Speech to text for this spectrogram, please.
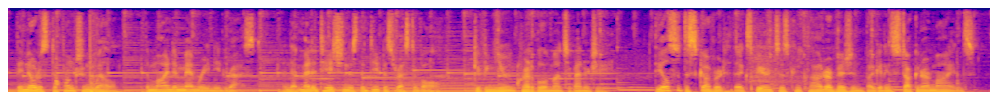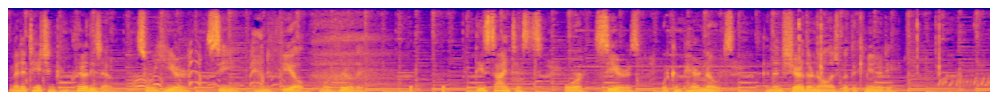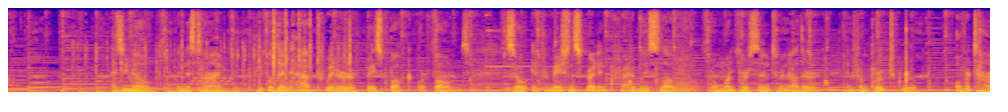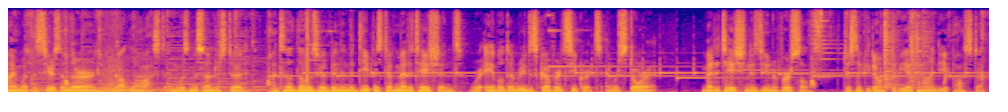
They noticed to function well, the mind and memory need rest, and that meditation is the deepest rest of all, giving you incredible amounts of energy. They also discovered that experiences can cloud our vision by getting stuck in our minds. Meditation can clear these out, so we hear, see, and feel more clearly. These scientists, or seers, would compare notes and then share their knowledge with the community. As you know, in this time, people didn't have Twitter, Facebook, or phones, so information spread incredibly slow from one person to another and from group to group. Over time, what the seers had learned got lost and was misunderstood, until those who had been in the deepest of meditations were able to rediscover its secrets and restore it. Meditation is universal, just like you don't have to be Italian to eat pasta.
